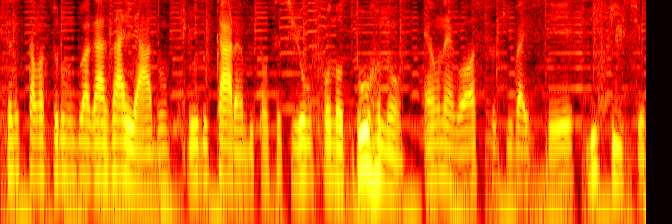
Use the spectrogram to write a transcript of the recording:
sendo que tava todo mundo agasalhado, um frio do caramba. Então se esse jogo for noturno, é um negócio que vai ser difícil.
